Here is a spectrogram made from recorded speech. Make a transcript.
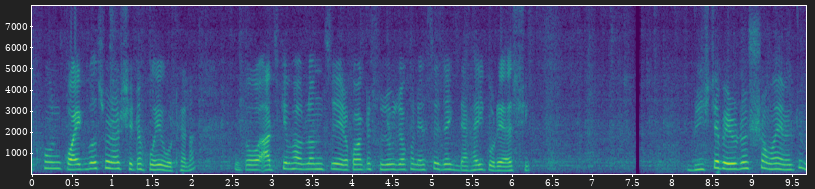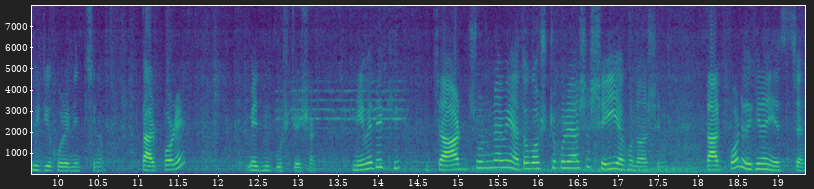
এখন কয়েক বছর আর সেটা হয়ে ওঠে না। তো আজকে ভাবলাম যে এরকম একটা সুযোগ যখন এসেছে, যাই দেখাই করে আসি। ব্রিজটা বেরোনোর সময় আমি একটু ভিডিও করে নিচ্ছিলাম। তারপরে মেদিনীপুর স্টেশন। নেমে দেখি যার জন্য আমি এত কষ্ট করে আসা সেই এখনও আসেনি। তারপর দেখি না এসছেন।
